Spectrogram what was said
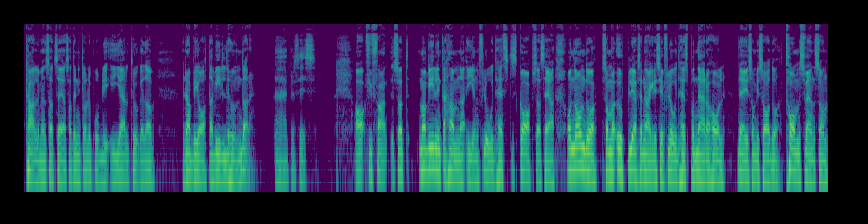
kalven så att säga så att den inte håller på att bli ihjältuggad av rabiata vildhundar. Nej, precis. Ja, fy fan. Så att man vill inte hamna i en flodhästskap så att säga. Och någon då som har upplevt en aggressiv flodhäst på nära håll, det är ju som vi sa då, Tom Svensson.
